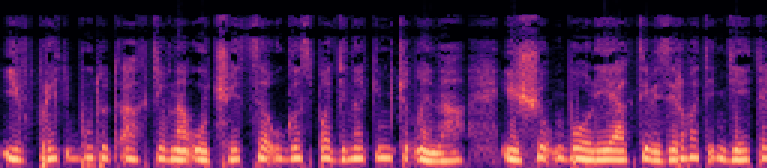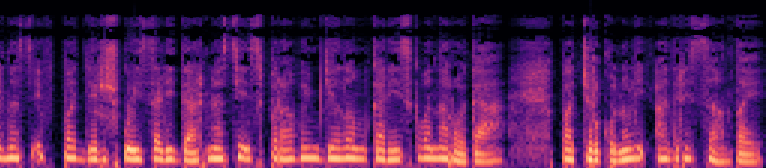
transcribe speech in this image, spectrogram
И впредь будут активно учиться у господина Ким Чен Ына, еще более активизировать деятельность в поддержку и солидарности с правым делом корейского народа, подчеркнули адресанты.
